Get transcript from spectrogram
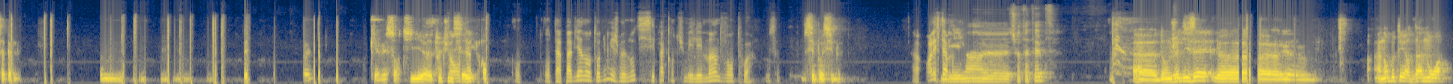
ça s'appelle, qui avait sorti euh, toute une série. On t'a pas bien entendu, mais je me demande si c'est pas quand tu mets les mains devant toi. C'est possible. Alors, enlève ta main. Les mains euh, sur ta tête? Euh, donc je disais le, euh, un embouteilleur danois,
